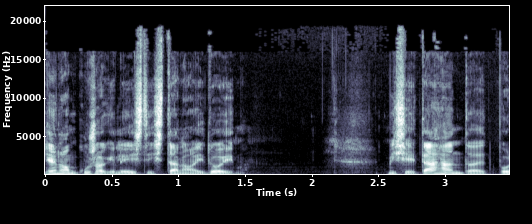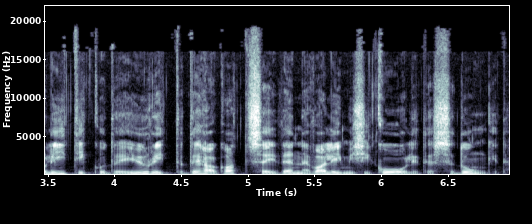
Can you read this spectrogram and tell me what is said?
enam kusagil Eestis täna ei toimu. mis ei tähenda, et poliitikud ei ürita teha katseid enne valimisi koolidesse tungida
